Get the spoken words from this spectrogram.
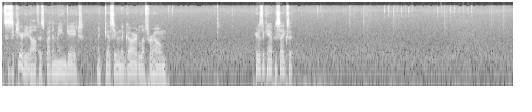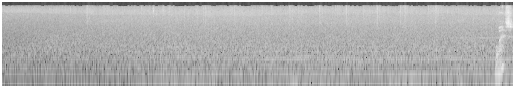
It's a security office by the main gate. I guess even the guard left for home. Here's the campus exit. What?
